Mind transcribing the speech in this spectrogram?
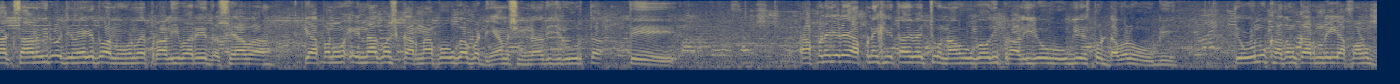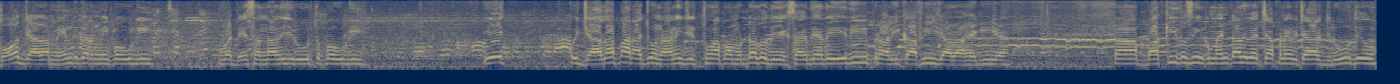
ਤਾਂ ਕਿਸਾਨ ਵੀਰੋ, ਜਿਵੇਂ ਕਿ ਤੁਹਾਨੂੰ ਹੁਣ ਮੈਂ ਪਰਾਲੀ ਬਾਰੇ ਦੱਸਿਆ ਵਾ ਕਿ ਆਪਾਂ ਨੂੰ ਇੰਨਾ ਕੁਝ ਕਰਨਾ ਪਊਗਾ ਵੱਡੀਆਂ ਮਸ਼ੀਨਾਂ ਦੀ ਜ਼ਰੂਰਤ ਆ ਤੇ ਆਪਣੇ ਜਿਹੜੇ ਆਪਣੇ ਖੇਤਾਂ ਦੇ ਵਿੱਚ ਝੋਨਾ ਹੋਊਗਾ, ਉਹਦੀ ਪਰਾਲੀ ਜੋ ਹੋਊਗੀ, ਇਸ ਤੋਂ ਡਬਲ ਹੋਊਗੀ ਤੇ ਉਹਨੂੰ ਖਤਮ ਕਰਨ ਲਈ ਆਪਾਂ ਨੂੰ ਬਹੁਤ ਜ਼ਿਆਦਾ ਮਿਹਨਤ ਕਰਨੀ ਪਊਗੀ, ਵੱਡੇ ਸੰਦਾਂ ਦੀ ਜ਼ਰੂਰਤ ਪਊਗੀ। ਇਹ ਕੋਈ ਜ਼ਿਆਦਾ ਭਾਰਾ ਝੋਨਾ ਨਹੀਂ ਜਿੱਥੋਂ ਆਪਾਂ ਮੁੱਢਾਂ ਤੋਂ ਦੇਖ ਸਕਦੇ ਹਾਂ ਤੇ ਇਹਦੀ ਵੀ ਪਰਾਲੀ ਕਾਫੀ ਜ਼ਿਆਦਾ ਹੈਗੀ ਆ। ਤਾਂ ਬਾਕੀ ਤੁਸੀਂ ਕਮੈਂਟਾਂ ਦੇ ਵਿੱਚ ਆਪਣੇ ਵਿਚਾਰ ਜ਼ਰੂਰ ਦਿਓ।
